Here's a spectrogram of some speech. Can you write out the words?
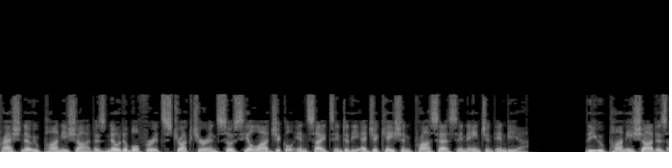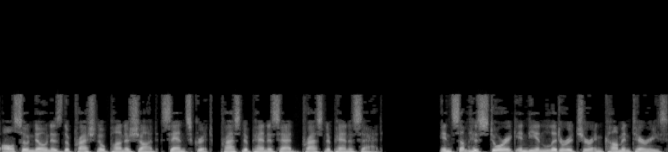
Prashna Upanishad is notable for its structure and sociological insights into the education process in ancient India. The Upanishad is also known as the Prashnopanishad Sanskrit, Prasnapanisad Prasnapanisad. In some historic Indian literature and commentaries,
